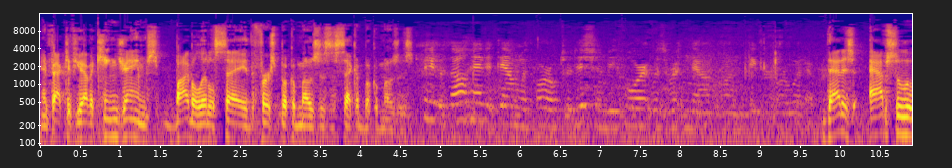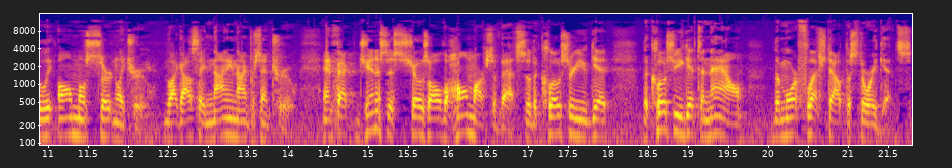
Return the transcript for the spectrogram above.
In fact, if you have a King James Bible, it'll say the first book of Moses, the second book of Moses. But it was all handed down with oral tradition before it was written down on paper or whatever. That is absolutely, almost certainly true. Like I'll say 99% true. In fact, Genesis shows all the hallmarks of that. So the closer you get, the closer you get to now, the more fleshed out the story gets.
